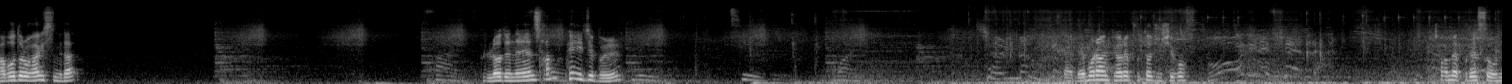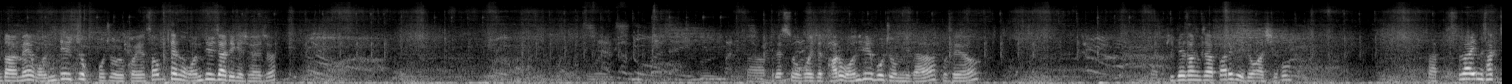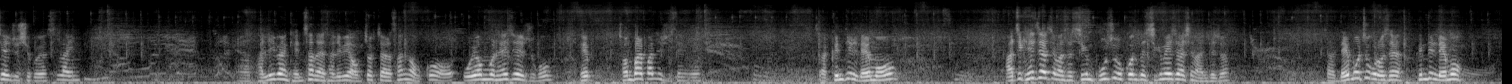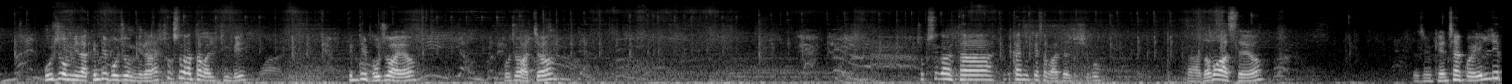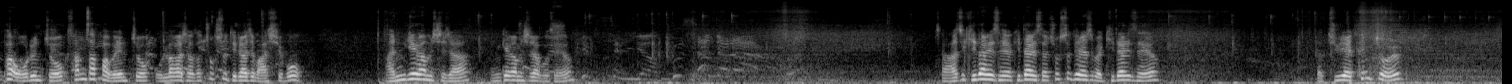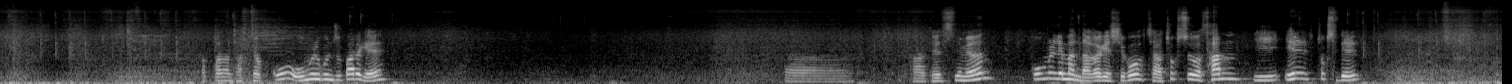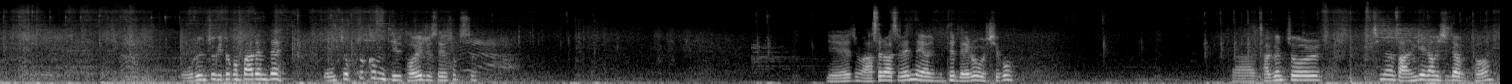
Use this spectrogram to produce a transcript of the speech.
가보도록 하겠습니다. 블러드는 3페이지 불. 자, 네모랑 별에 붙어주시고. 처음에 브레스 온 다음에 원딜 쪽 보조 올 거예요. 서브탱은 원딜 자리에 계셔야죠. 자, 브레스 오고 이제 바로 원딜 보조 옵니다. 보세요. 자, 비대상자 빠르게 이동하시고. 자, 슬라임 삭제해 주시고요. 슬라임. 어, 달리비안 괜찮아요. 달리비안 업적자라 상관없고 어, 오염물 해제해주고 배- 전발 빨리 주세요. 예. 자 근딜 네모 아직 해제하지 마세요. 지금 보조 올 건데 지금 해제하시면 안 되죠. 자 네모 쪽으로 오세요. 근딜 네모 보조 옵니다. 근딜 보조 옵니다. 촉수 한타 맞을 준비. 근딜 보조 와요. 보조 왔죠? 촉수 강타 힐카님께서 맞아주시고 자 넘어갔어요. 자, 지금 괜찮고요. 1, 2파 오른쪽, 3, 4파 왼쪽 올라가셔서 촉수 딜하지 마시고 안개 감시자, 안개 감시자 보세요. 자, 아직 기다리세요. 기다리세요. 촉수 딜하지 말고 기다리세요. 자, 뒤에 큰 쫄. 갑판은 잡혔고 오물군주 빠르게. 자, 다 됐으면 꼬물림만 나가 계시고 자, 촉수 3, 2, 1 촉수 딜. 오른쪽이 조금 빠른데 왼쪽 조금 딜 더 해주세요 촉수. 예 좀 아슬아슬했네요. 밑에 내려오시고. 자 작은 쫄 치면서 안개 감 시자부터.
